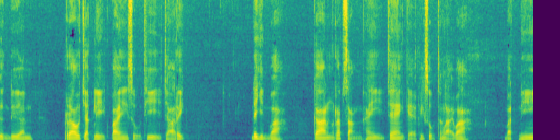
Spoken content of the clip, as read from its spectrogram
กึ่งเดือน เราจะหลีกไปสู่ที่จาริก ได้ยินว่า การรับสั่งให้แจ้งแก่ภิกษุทั้งหลายว่า บัดนี้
